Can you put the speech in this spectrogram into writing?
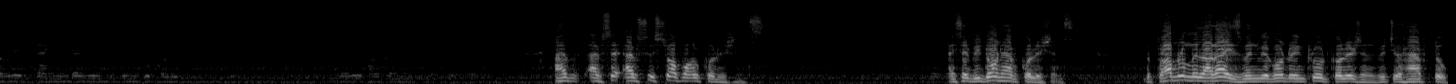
average time interval between two collisions? Otherwise, how can we neglect collision? I have, I have said I have switched off all collisions. I said we do not have collisions. The problem will arise when we are going to include collisions which you have to,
